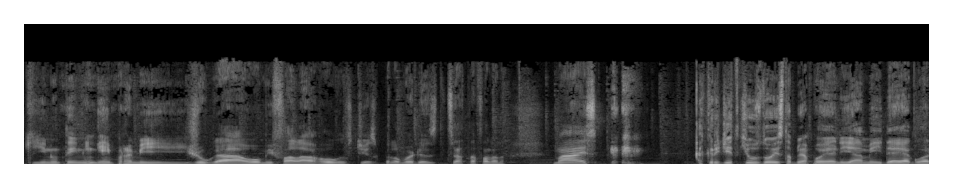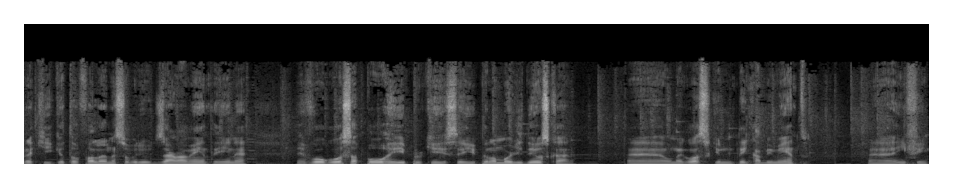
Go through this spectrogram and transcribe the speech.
que não tem ninguém pra me julgar ou me falar, ô, oh, Dias, pelo amor de Deus, o que você tá falando? Mas acredito que os dois também apoiariam a minha ideia agora aqui que eu tô falando sobre o desarmamento aí, né? Revogou essa porra aí, porque isso aí, pelo amor de Deus, cara, é um negócio que não tem cabimento. É, enfim,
